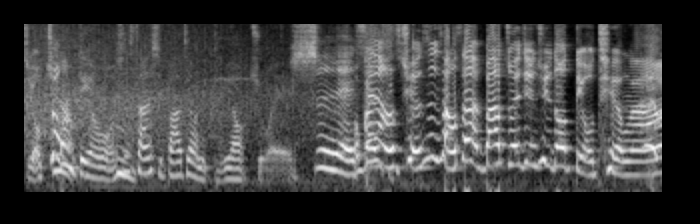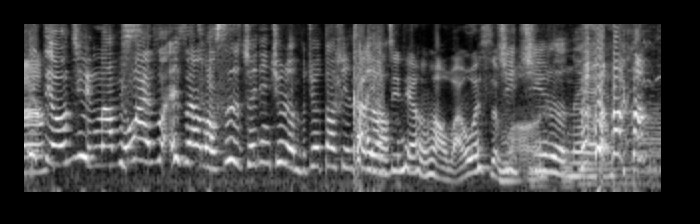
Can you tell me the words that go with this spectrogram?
九，重点我是三十八，叫你不要追。是哎，我跟你讲，全市场三十八追进去都丢钱是啊！丢钱啦。平话来说，哎，这样老师追进去了，不就到现在看到今天很好玩，为什么？GG 了呢？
